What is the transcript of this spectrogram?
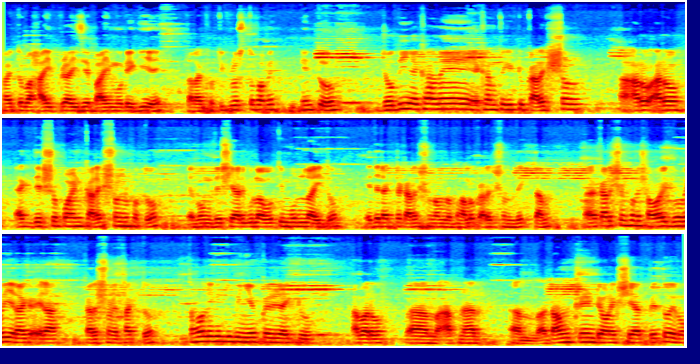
হয়তো বা হাই প্রাইজে বাই মোডে গিয়ে তারা ক্ষতিগ্রস্ত হবে। কিন্তু যদি এখানে, এখান থেকে একটু কারেকশন আরও আরও এক দেড়শো পয়েন্ট কারেকশন হতো এবং যে শেয়ারগুলো অতি মূল্যায়িত এদের একটা কারেকশন আমরা ভালো কারেকশন দেখতাম। কারেকশন হলে স্বাভাবিকভাবেই এরা এরা কারেকশনে থাকতো। তাহলে কিন্তু বিনিয়োগকারীরা একটু আবারও আপনার ডাউন ট্রেন্ডে অনেক শেয়ার পেতো এবং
